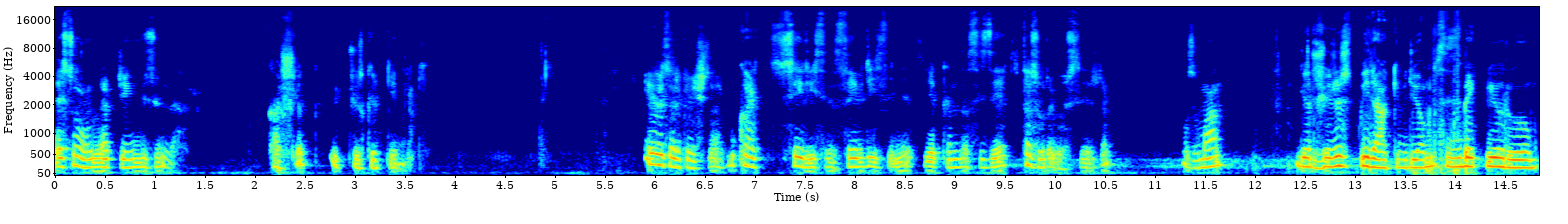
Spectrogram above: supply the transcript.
Ve son olarak Cengiz Ünder. Kaçlık? 347'lik. Evet arkadaşlar bu kart serisini sevdiyseniz yakında size Taso'da gösteririm. O zaman görüşürüz. Bir dahaki videomda sizi bekliyorum.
